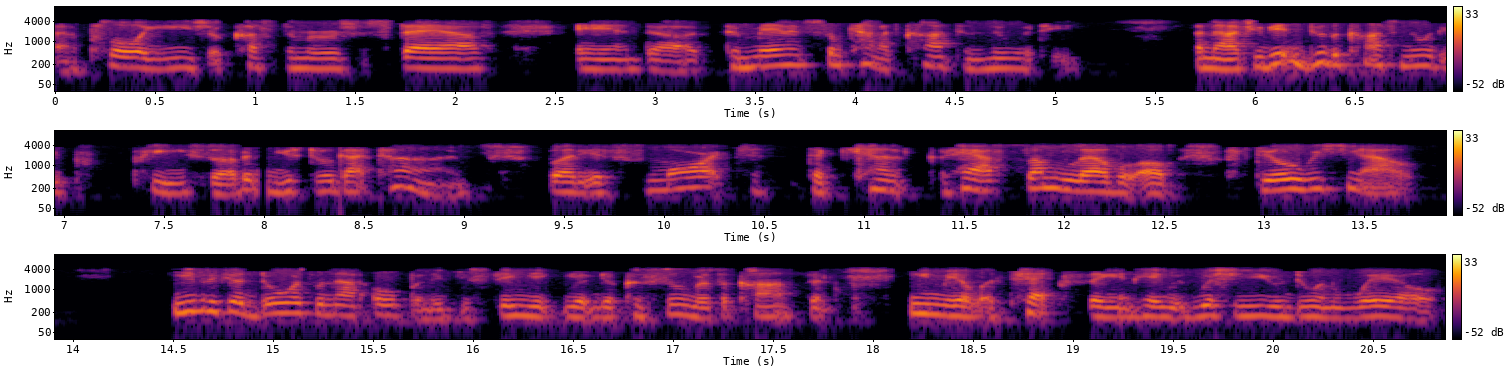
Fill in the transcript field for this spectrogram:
employees, your customers, your staff, and uh, to manage some kind of continuity. And now, if you didn't do the continuity piece of it, you still got time. But it's smart to, to have some level of still reaching out, even if your doors were not open, if you're seeing your, your, consumers a constant email or text saying, hey, we're wishing you were doing well,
